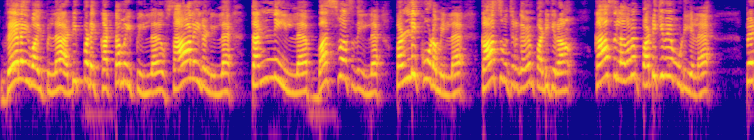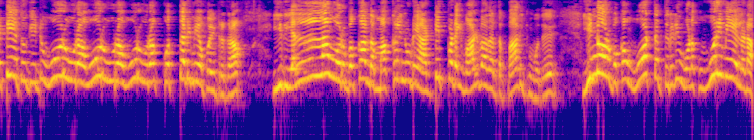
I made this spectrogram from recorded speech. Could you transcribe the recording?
வேலை வாய்ப்பு இல்ல அடிப்படை கட்டமைப்பு இல்ல சாலைகள் இல்ல தண்ணி இல்ல பஸ் வசதி இல்ல பள்ளிக்கூடம் இல்ல. காசு வச்சிருக்கவன் படிக்கிறான். காசு இல்லாதவன் படிக்கவே முடியல. பெட்டியை தூக்கிட்டு ஊர் ஊரா ஊர் ஊரா ஊர் ஊரா கொத்தடிமையா போயிட்டு இருக்கிறான் இது எல்லாம் ஒரு பக்கம் அந்த மக்களினுடைய அடிப்படை வாழ்வாதாரத்தை பாதிக்கும் போது இன்னொரு பக்கம் ஓட்ட திருடி உனக்கு உரிமையே இல்லடா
